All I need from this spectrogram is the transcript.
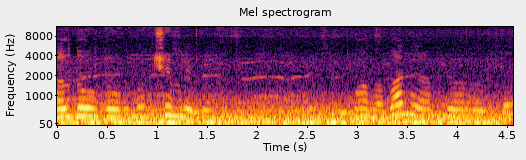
Nerede olduğumu kim bilir. Valla ben ne yapıyorum orada?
